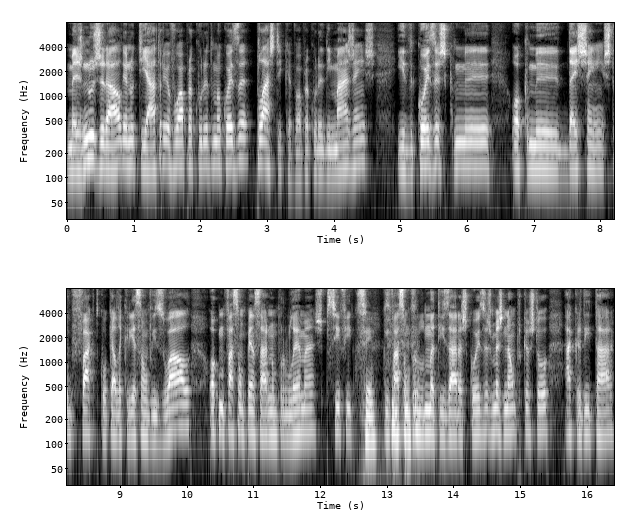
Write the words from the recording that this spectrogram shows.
Mas no geral, eu no teatro eu vou à procura de uma coisa plástica, vou à procura de imagens e de coisas que me ou que me deixem estupefacto com aquela criação visual, ou que me façam pensar num problema específico, Sim, que me sim, façam sim, problematizar as coisas, mas não porque eu estou a acreditar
